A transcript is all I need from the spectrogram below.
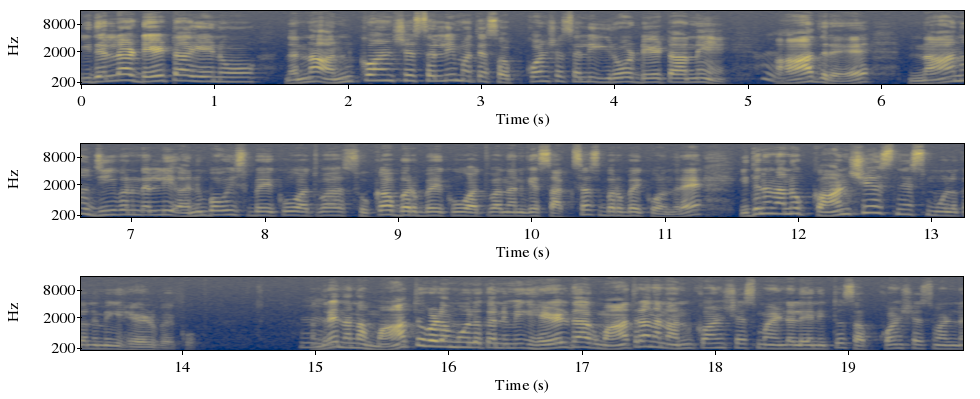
ಇದೆಲ್ಲ ಡೇಟಾ ಏನು? ನನ್ನ ಅನ್ಕಾನ್ಶಿಯಸ್ ಅಲ್ಲಿ ಮತ್ತೆ ಸಬ್ ಅಲ್ಲಿ ಇರೋ ಡೇಟಾನೇ ಆದ್ರೆ ನಾನು ಜೀವನದಲ್ಲಿ ಅನುಭವಿಸಬೇಕು ಅಥವಾ ಸುಖ ಬರಬೇಕು ಅಥವಾ ನನಗೆ ಸಕ್ಸಸ್ ಬರಬೇಕು ಅಂದ್ರೆ ಇದನ್ನ ನಾನು ಕಾನ್ಶಿಯಸ್ನೆಸ್ ಮೂಲಕ ನಿಮಗೆ ಹೇಳಬೇಕು. ಅಂದ್ರೆ ನನ್ನ ಮಾತುಗಳ ಮೂಲಕ ನಿಮಗೆ ಹೇಳಿದಾಗ ಮಾತ್ರ ನನ್ನ ಅನ್ಕಾನ್ಶಿಯಸ್ ಮೈಂಡಲ್ಲಿ ಏನಿತ್ತು ಸಬ್ ಮೈಂಡ್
